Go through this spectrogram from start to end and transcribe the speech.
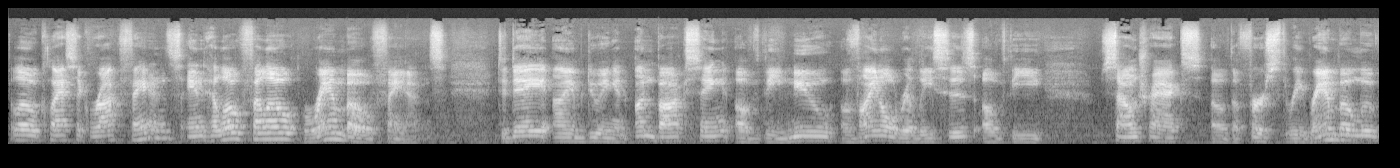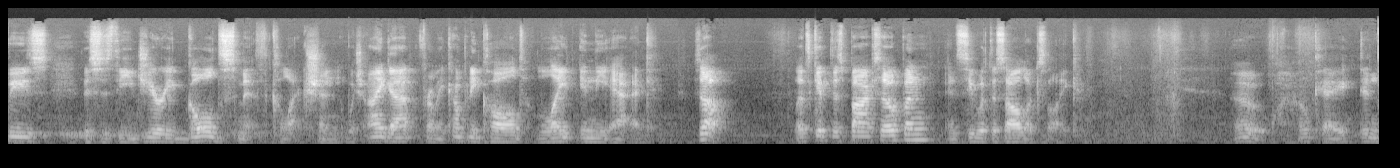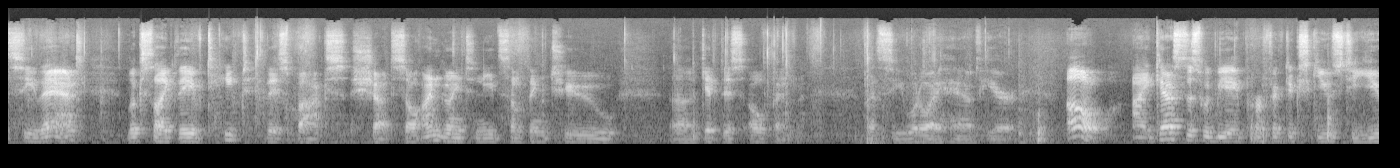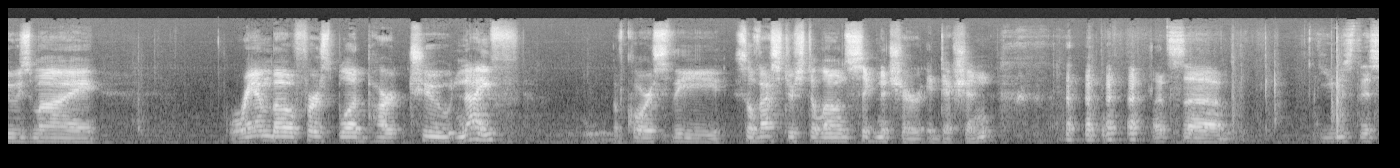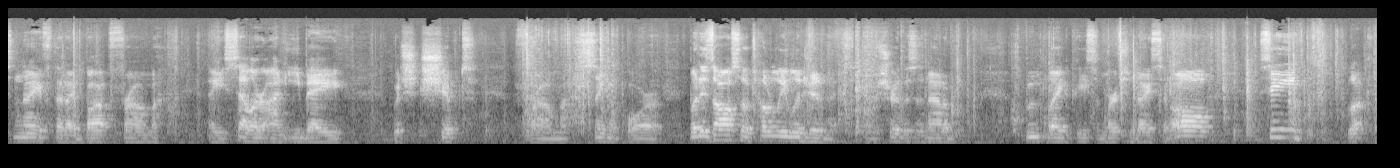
Hello, classic rock fans, and hello, fellow Rambo fans. Today I am doing an unboxing of the new vinyl releases of the soundtracks of the first three Rambo movies. This is the Jerry Goldsmith collection, which I got from a company called Light in the Attic. So, let's get this box open and see what this all looks like. Oh, okay, didn't see that. Looks like they've taped this box shut, so I'm going to need something to uh, get this open. Let's see, what do I have here? Oh, I guess this would be a perfect excuse to use my Rambo First Blood Part 2 knife. Of course, the Sylvester Stallone Signature Edition. Let's uh, use this knife that I bought from a seller on eBay which shipped from Singapore, but is also totally legitimate. I'm sure this is not a bootleg piece of merchandise at all. See, look,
